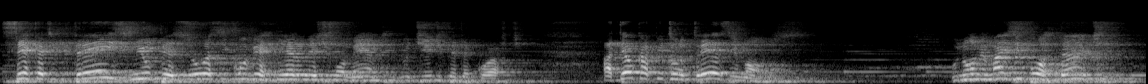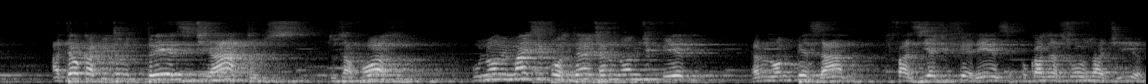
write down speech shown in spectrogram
Cerca de 3 mil pessoas se converteram neste momento, no dia de Pentecoste. Até o capítulo 13, irmãos, o nome mais importante, até o capítulo 13 de Atos dos Apóstolos, o nome mais importante era o nome de Pedro, era um nome pesado, que fazia diferença por causa da sua ousadia.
